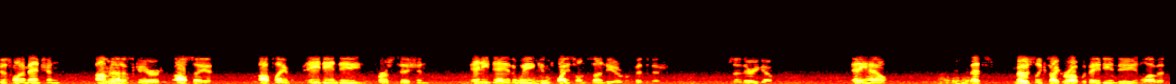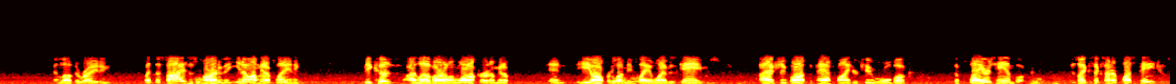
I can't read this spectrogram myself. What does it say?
just want to mention, I'm not a scared. I'll say it. I'll play AD&D First Edition any day of the week and twice on Sunday over Fifth Edition. So there you go. Anyhow, that's mostly because I grew up with AD&D and love it, and love the writing. But the size is part of it. You know, I'm going to play in because I love Arlen Walker, and I'm going to, and he offered to let me play in one of his games. I actually bought the Pathfinder 2 rulebook. The player's handbook is like 600 plus pages.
